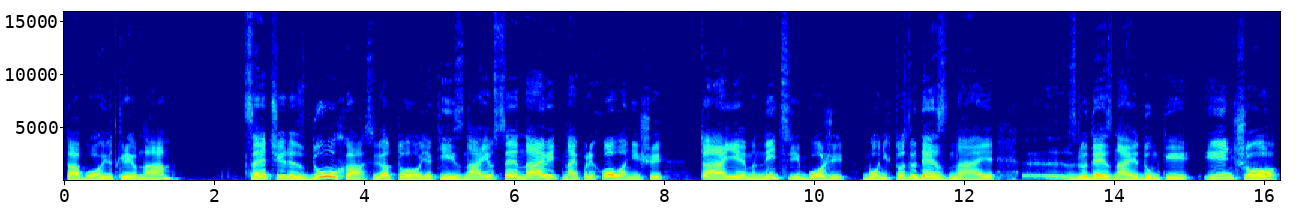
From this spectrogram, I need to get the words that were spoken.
Та Бог відкрив нам. Це через Духа Святого, який знає все, навіть найприхованіші таємниці Божі, бо ніхто з людей знає, з людей знає думки іншого.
